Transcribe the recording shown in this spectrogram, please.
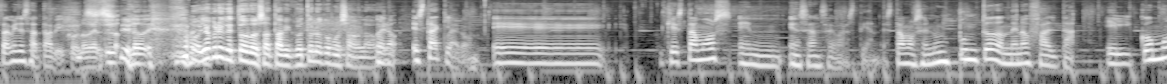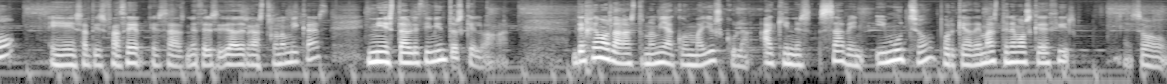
También es atávico lo, yo creo que todo es atávico, todo lo que hemos hablado. Bueno, está claro. Eh, que estamos en, San Sebastián. Estamos en un punto donde no falta el cómo eh, satisfacer esas necesidades gastronómicas ni establecimientos que lo hagan. Dejemos la gastronomía con mayúscula a quienes saben y mucho, porque además tenemos que decir eso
